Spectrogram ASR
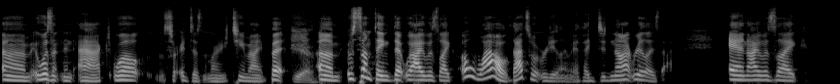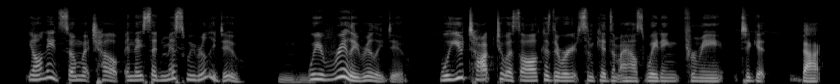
um, it wasn't an act. Well, sorry, it doesn't matter to TMI, but yeah, um, it was something that I was like, oh wow, that's what we're dealing with. I did not realize that, and I was like, y'all need so much help. And they said, Miss, we really do. mhm, We really, really do. Will you talk to us all? Because there were some kids at my house waiting for me to get back.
